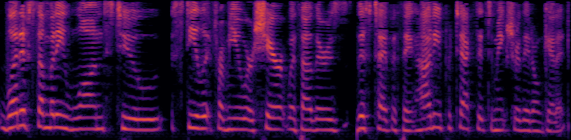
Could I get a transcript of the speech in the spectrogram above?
what if somebody wants to steal it from you or share it with others? This type of thing. How do you protect it to make sure they don't get it?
